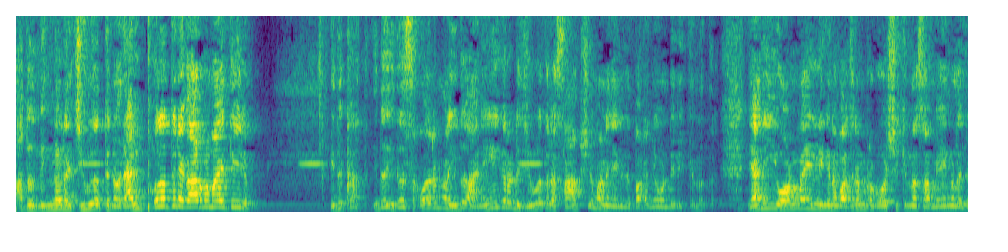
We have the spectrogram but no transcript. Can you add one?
അത് നിങ്ങളുടെ ജീവിതത്തിന് ഒരു അത്ഭുതത്തിന് കാരണമായി തീരും. ഇത് ഇത് ഇത് സഹോദരങ്ങൾ ഇത് അനേകരുടെ ജീവിതത്തിലെ സാക്ഷ്യമാണ് ഞാൻ ഇത് പറഞ്ഞുകൊണ്ടിരിക്കുന്നത്. ഞാൻ ഈ ഓൺലൈനിൽ ഇങ്ങനെ വചനം പ്രഘോഷിക്കുന്ന സമയങ്ങളിൽ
